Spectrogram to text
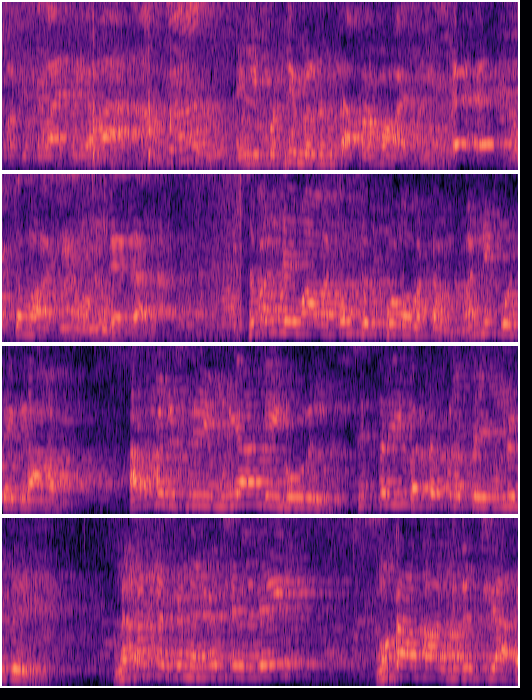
போட்டு வாசிக்கவா? நீங்க குட்டி அப்புறமா வாசிங்க. மொத்தமா வாசிங்கன்னா ஒண்ணும் கேட்காது. சிவகங்கை மாவட்டம் திருப்பூர் மாவட்டம் வன்னிக்கோட்டை கிராமம். அருள்மிகு ஸ்ரீ முனியாண்டி கோவில் சித்திரை வருடப்பிறப்பை முன்னிட்டு நடக்க இருக்கின்ற நிகழ்ச்சிகளிலே மூன்றாம் நாள் நிகழ்ச்சியாக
